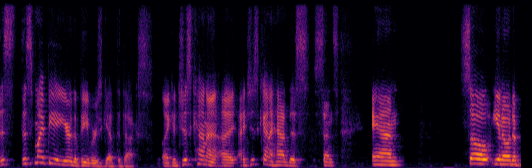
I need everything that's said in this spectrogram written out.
this this might be a year the Beavers get the Ducks. Like it just kind of I, I just kind of had this sense, and so you know to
